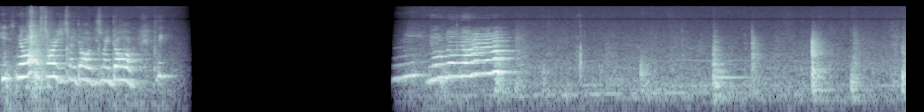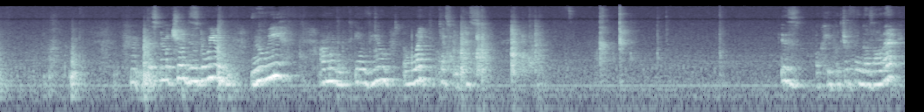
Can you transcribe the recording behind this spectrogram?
He, no, I'm sorry. He's my dog. He's my dog. Please. No, no, no, no, no. Just to make sure this is the real Louis, I'm going to give you the light detector test. Is, okay, put your fingers on it.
